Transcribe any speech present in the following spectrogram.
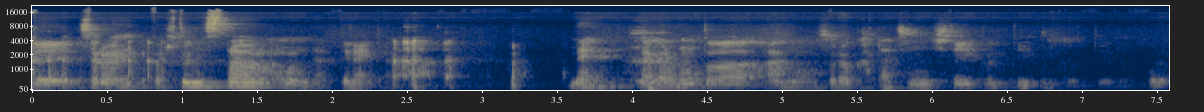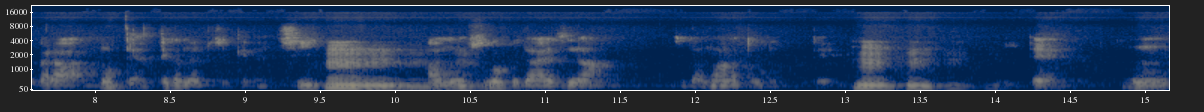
でそれはやっぱ人に伝わるものになってないから、ね、だから本当はあのそれを形にしていくっていうことっていうのはこれからもっとやっていかなくちゃいけないし、すごく大事なことだなと思ってうんうんうんいて、うん、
